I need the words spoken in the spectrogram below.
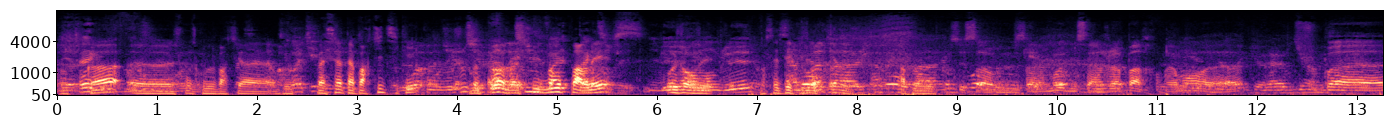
En tout cas, euh, je pense qu'on peut partir à, passer à ta partie, Tiki. De quoi vas-tu nous parler Aujourd'hui dans cet épisode 15 Rappelons-le. C'est ça, ouais, c'est un mode, mais c'est un jeu à part. Vraiment, euh, tu joues pas.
